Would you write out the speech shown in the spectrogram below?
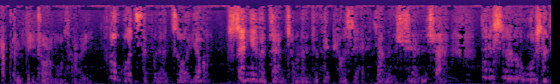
它跟地球的摩擦力。透过磁浮的作用，身体的转轴呢就可以飘起来这样的旋转。但是我想。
